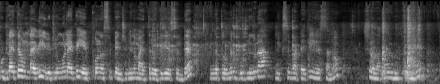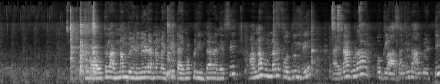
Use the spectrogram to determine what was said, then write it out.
బుడ్లు అయితే ఉన్నాయి. వీటిని కూడా అయితే వేపుకొని వస్తే పెంచి మీద మా ఇద్దరు రొట్టి చేస్తుంటే ఇంకా తొందర బుడ్లు కూడా మిక్సీ బట్ట అయితే వేస్తాను షొల్లకాయ ఉడుకుతుంది. అవతల అన్నం వేడి వేడి అన్నం అయితే ఈ టైం అప్పుడు తింటారనేసి అన్నం ఉన్నది పొద్దుంది. అయినా కూడా ఒక గ్లాస్ అన్ని నానబెట్టి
